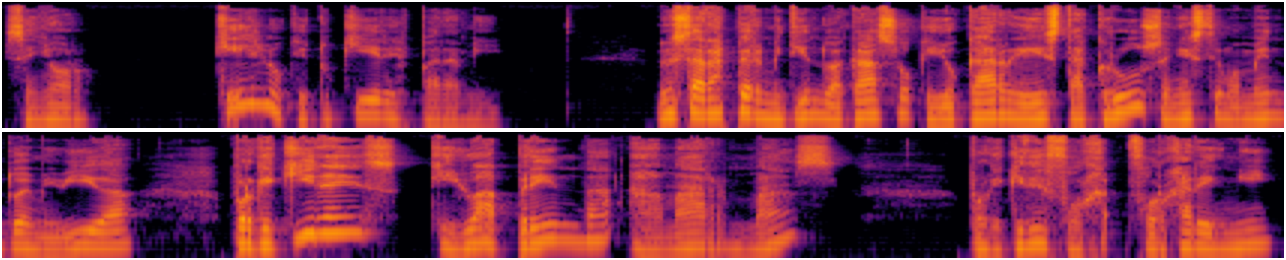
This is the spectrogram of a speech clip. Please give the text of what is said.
Señor, ¿qué es lo que tú quieres para mí? ¿No estarás permitiendo acaso que yo cargue esta cruz en este momento de mi vida porque quieres que yo aprenda a amar más? ¿Porque quieres forjar en mí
